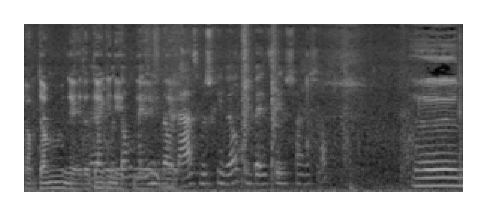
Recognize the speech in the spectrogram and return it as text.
Op dat moment, nee, dat denk je niet. dat moment Nee, niet. Nou, nee. later misschien wel, toen bij de tweede zwangerschap. Ehm,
